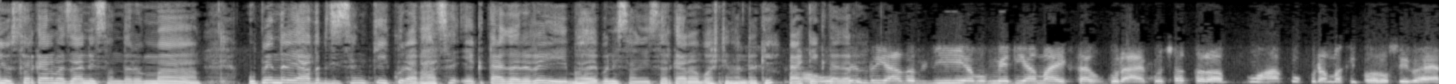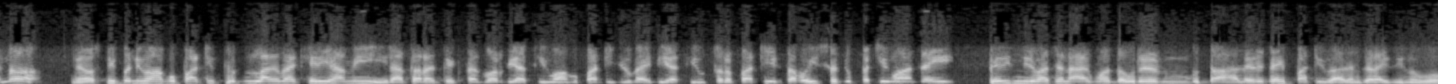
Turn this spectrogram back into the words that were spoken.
यो सरकारमा जाने सन्दर्भमा उपेन्द्र यादवजीसँग के कुरा भएको छ? एकता गरेरै भए पनि सँगै सरकारमा बस्ने भनेर कि? पार्टी उपेन्द्र यादवजी अब मिडियामा एकताको कुरा आएको छ तर उहाँको कुरामाथि भरोसै भएन। अस्ति पनि उहाँको पार्टी फुट्नु लाग्दाखेरि हामी रातारात एकता गरिदिएका थियौँ उहाँको पार्टी जोगाइदिएका थियौँ। तर पार्टी एकता भइसकेपछि उहाँ चाहिँ फेरि निर्वाचन आयोगमा दौडेर मुद्दा हालेर चाहिँ पार्टी विभाजन गराइदिनु हो।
